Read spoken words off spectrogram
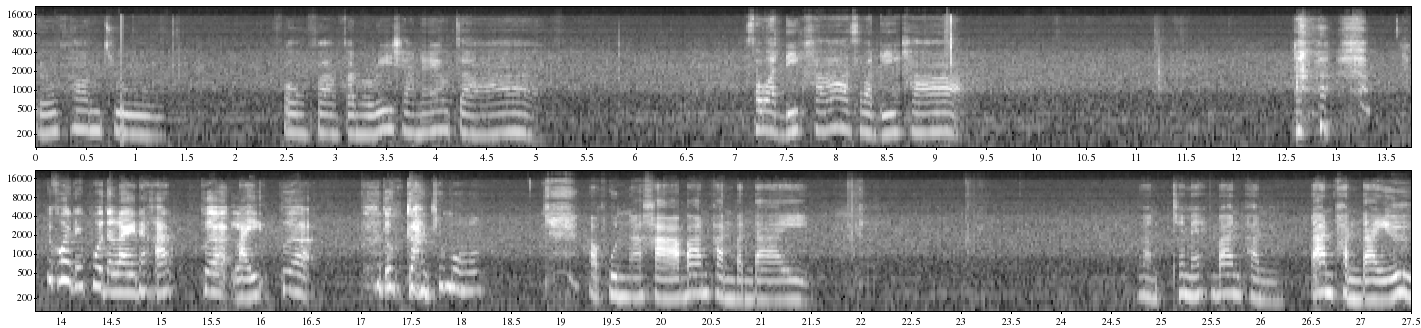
Welcome to Phone Farm Family Channel จ้า สวัสดีค่ะ สวัสดีค่ะ ไม่ค่อยได้พูดอะไรนะคะ เพื่อไลฟ์เพื่อเพื่อต้องการชั่วโมง ขอบคุณนะคะ บ้านพันบันไดบ้านใช่ไหม บ้านพันด้านพันใดเออ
